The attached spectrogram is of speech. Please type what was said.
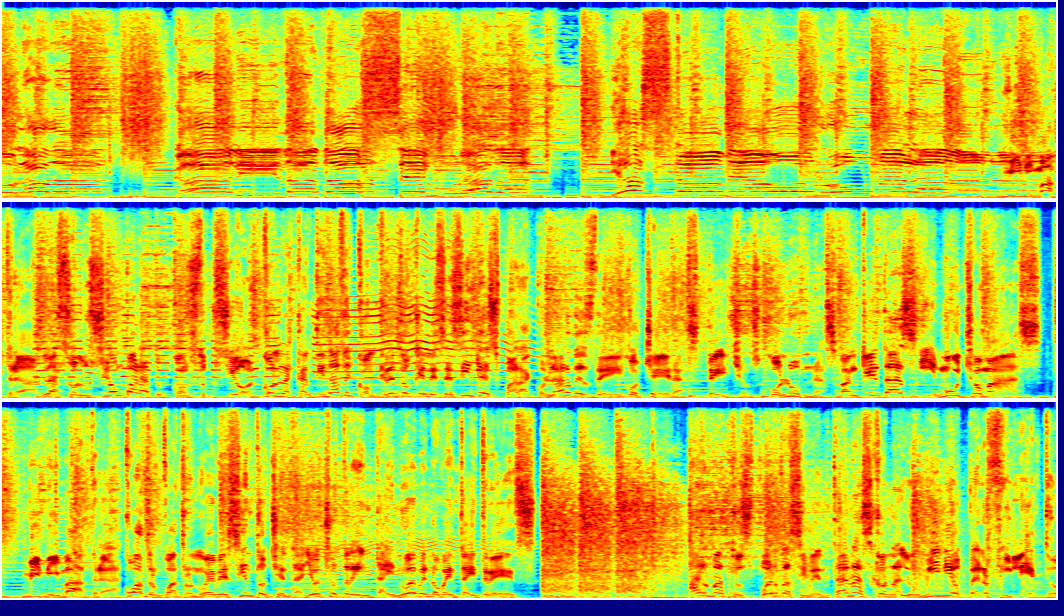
volada. Calidad asegurada y hasta me ahorro una lana Minimatra, la solución para tu construcción con la cantidad de concreto que necesites para colar desde cocheras, techos, columnas, banquetas y mucho más. Minimatra 449 188 3993. Arma tus puertas y ventanas con aluminio perfileto.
